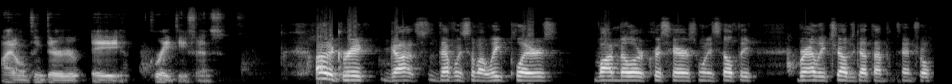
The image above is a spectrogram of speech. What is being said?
I don't think they're a great defense. I would agree. Got definitely some elite players. Von Miller, Chris Harris when he's healthy. Bradley Chubb's got that potential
